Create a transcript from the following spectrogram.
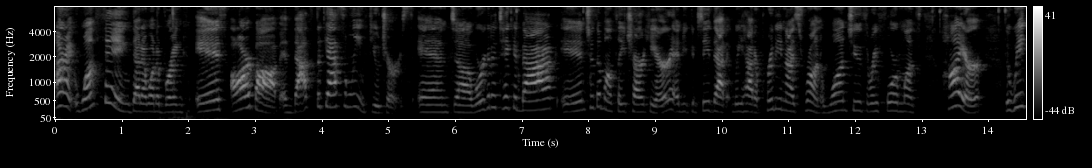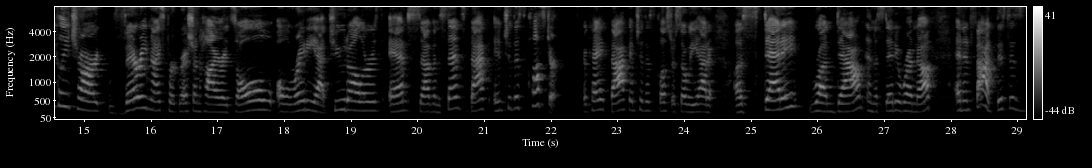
All right, one thing that I want to bring is RBOB, and that's the gasoline futures. And uh, we're going to take it back into the monthly chart here. And you can see that we had a pretty nice run, one, two, three, four months higher the weekly chart, very nice progression higher. It's all already at $2.07 back into this cluster. Okay, back into this cluster. So we had a, a steady run down and a steady run up. And in fact, this is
